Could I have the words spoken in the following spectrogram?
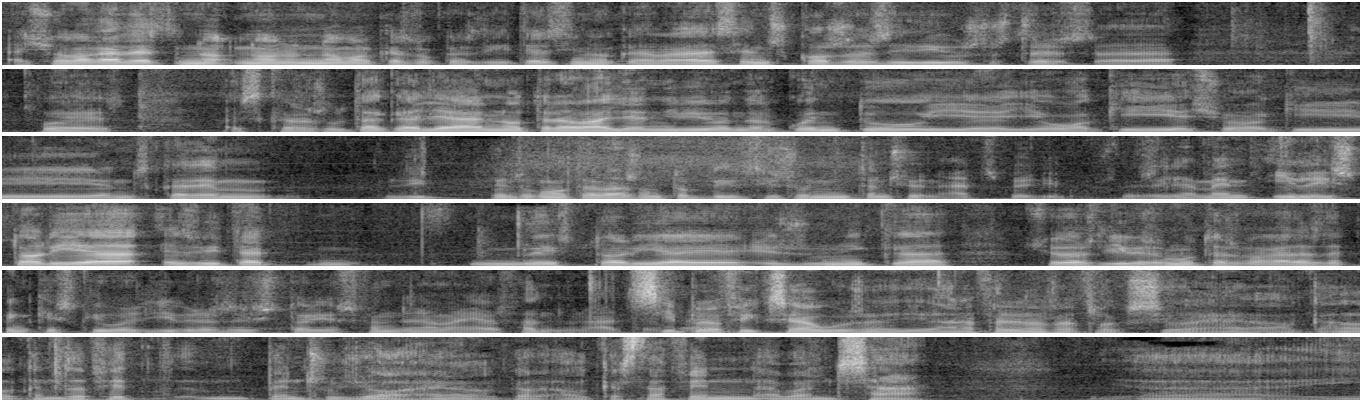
això a vegades, no, no, no amb el cas del que has dit, eh, sinó que a vegades sents coses i dius, ostres, eh, pues, és que resulta que allà no treballen ni viuen del cuento i, i o aquí això, aquí ens quedem dir, penso que moltes vegades són tòpics i són intencionats, vull dir, senzillament, i la història, és veritat, la història és única, això dels llibres moltes vegades, depèn qui escriu els llibres, les històries es fan d'una manera o es fan d'una altra. Sí, però fixeu-vos, eh, ara faré una reflexió, eh? el, que- el que ens ha fet, penso jo, eh? el, que, el que està fent avançar eh, i,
